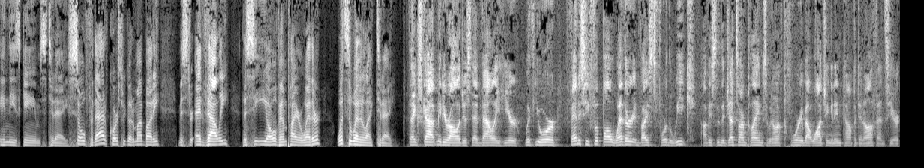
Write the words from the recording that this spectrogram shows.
in these games today. So, for that, of course, we go to my buddy, Mr. Ed Vallee, the CEO of Empire Weather. What's the weather like today? Thanks, Scott. Meteorologist Ed Vallee here with your fantasy football weather advice for the week. Obviously, the Jets aren't playing, so we don't have to worry about watching an incompetent offense here,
